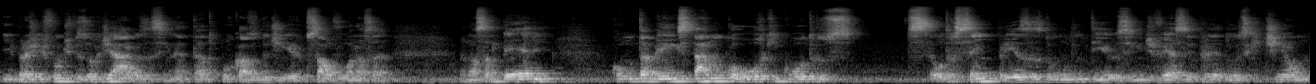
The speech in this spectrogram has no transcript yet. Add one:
E para a gente foi um divisor de águas, assim, né? Tanto por causa do dinheiro que salvou a nossa, a nossa pele, como também estar num coworking com outros, outras 100 empresas do mundo inteiro, assim, diversos empreendedores que tinham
